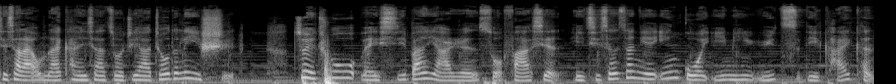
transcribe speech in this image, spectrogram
接下来我们来看一下佐治亚州的历史。最初为西班牙人所发现，一七三三年英国移民于此地开垦，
